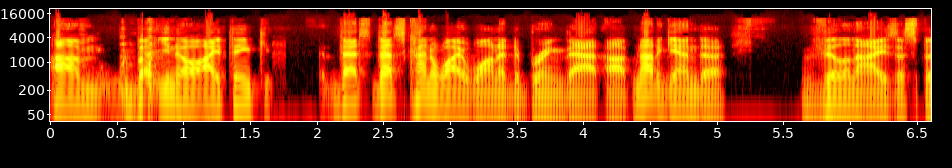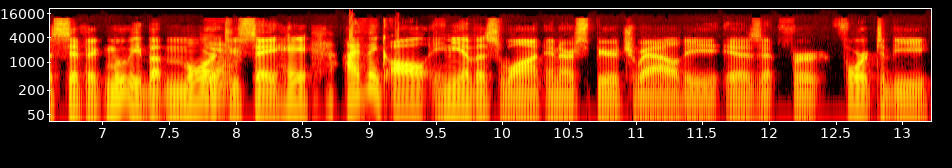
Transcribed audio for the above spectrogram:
Um, but you know, I think that's that's kind of why I wanted to bring that up. Not again to villainize a specific movie, but more yeah. to say, hey, I think all any of us want in our spirituality is it for for it to be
